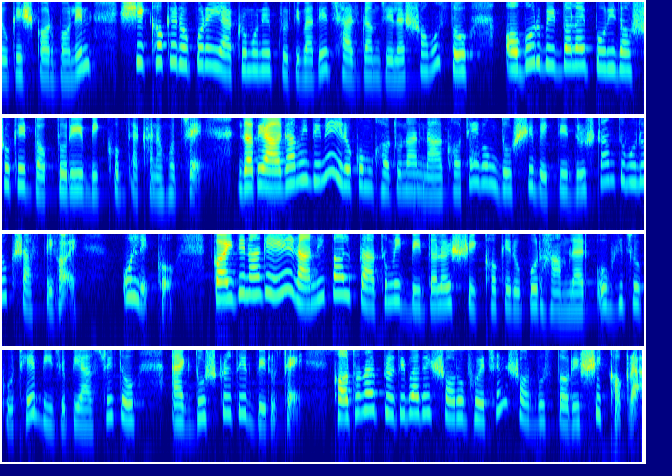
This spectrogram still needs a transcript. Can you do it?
লোকেশ কর বলেন, শিক্ষকের ওপর এই আক্রমণের প্রতিবাদে ঝাড়গ্রাম জেলার সমস্ত অবর বিদ্যালয় পরিদর্শকের দপ্তরে বিক্ষোভ দেখানো হচ্ছে, যাতে আগামী দিনে এরকম ঘটনা না ঘটে এবং দোষী ব্যক্তির দৃষ্টান্তমূলক শাস্তি হয়। উল্লেখ্য, কয়েকদিন আগে রানীপাল প্রাথমিক বিদ্যালয়ের শিক্ষকের উপর হামলার অভিযোগ ওঠে বিজেপি আশ্রিত এক দুষ্কৃতীর বিরুদ্ধে। ঘটনার প্রতিবাদে সরব হয়েছেন সর্বস্তরের শিক্ষকরা।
